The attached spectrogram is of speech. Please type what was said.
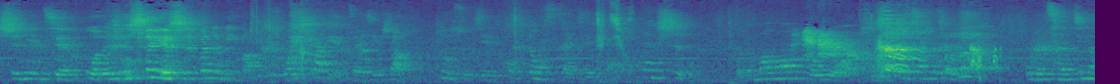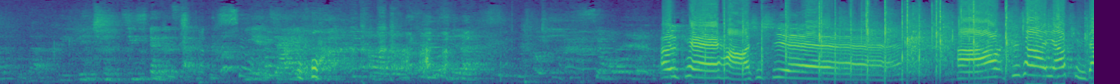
十年前，我的人生也十分的迷茫，我差点在街上露宿街头，冻死在街头，但是。我的猫猫和我互相特别，我们曾经的苦难可以变成今天的财富，你也加油！OK，好，谢谢。好，接下来邀请大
